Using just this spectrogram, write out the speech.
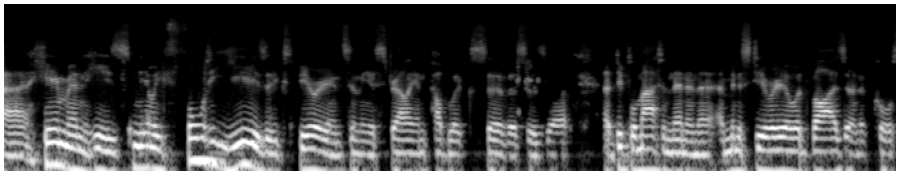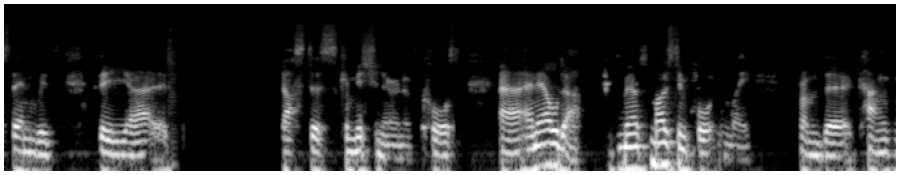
uh, him and his nearly 40 years of experience in the Australian public service as a, a diplomat and then a, a, ministerial advisor, and of course then with the uh, Justice Commissioner, and of course uh, an elder, most, most importantly from the Kung,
